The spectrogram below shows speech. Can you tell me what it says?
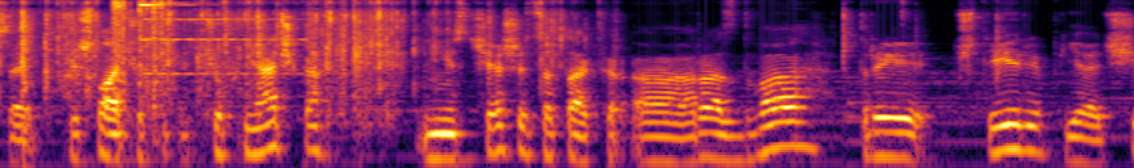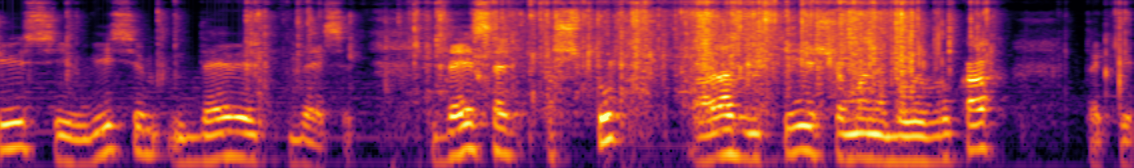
Все, пішла чух... чухнячка. Ніс чешеться. Так, раз, два, три, чотири, п'ять, шість, сім, вісім, дев'ять, десять. Десять штук разом з тією, що в мене були в руках, такі,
